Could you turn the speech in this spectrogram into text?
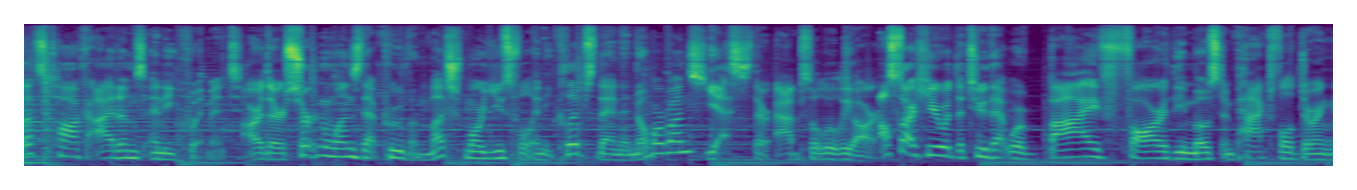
Let's talk items and equipment. Are there certain ones that prove much more useful in Eclipse than in normal runs? Yes, there absolutely are. I'll start here with the two that were by far the most impactful during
